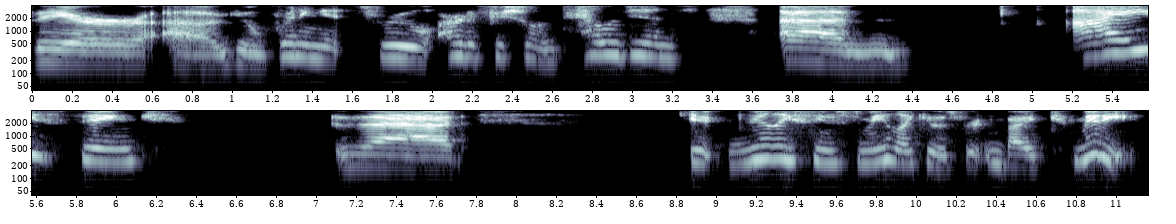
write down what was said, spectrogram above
They're uh, you know running it through artificial intelligence. Um, I think that it really seems to me like it was written by a committee.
